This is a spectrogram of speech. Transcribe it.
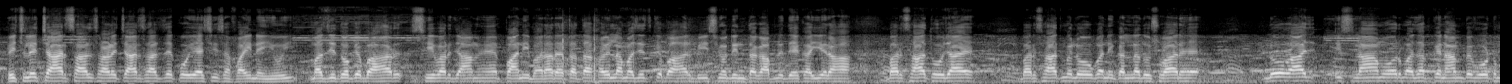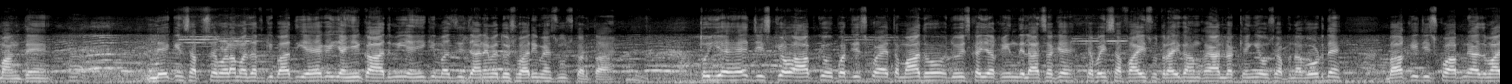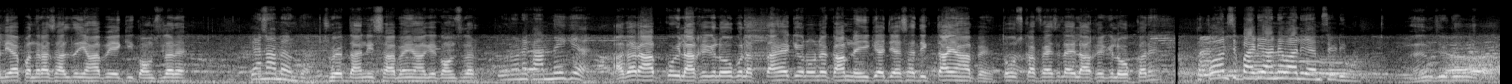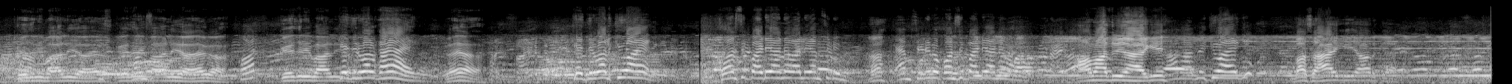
पिछले चार साल, साढ़े चार साल से कोई ऐसी सफ़ाई नहीं हुई। मस्जिदों के बाहर सीवर जाम है, पानी भरा रहता था। खैला मस्जिद के बाहर बीसियों दिन तक आपने देखा ये रहा। बरसात हो जाए, बरसात में लोगों का निकलना दुशवार है। लोग आज इस्लाम और मज़हब के नाम पे वोट मांगते हैं। लेकिन सबसे बड़ा मज़हब की बात यह है कि यहीं का आदमी, यहीं की मस्जिद जाने में दुशारी महसूस करता है। तो यह है जिसके, आपके ऊपर जिसको एतमाद हो, जो इसका यकीन दिला सके कि भाई सफ़ाई सुथराई का हम ख्याल रखेंगे, उसे अपना वोट दें। बाकी जिसको आपने आजमा लिया पंद्रह साल से यहाँ पे एक ही काउंसलर है। क्या नाम है उनका? शुएब दानिश साहब हैं यहाँ के काउंसलर तो उन्होंने काम नहीं किया? है अगर आपको इलाके के लोगों को लगता है कि उन्होंने काम नहीं किया जैसा दिखता है यहाँ पे तो उसका फैसला इलाके के लोग करें। तो कौन सी पार्टी आने वाली है एमसीडी में? एमसीडी में केजरीवाल ही आएगा केजरीवाल ही आएगा। केजरीवाल केजरीवाल कहाँ आएगा? गया। केजरीवाल क्यों आएगा? कौन सी पार्टी आने वाली है एमसीडी में? एमसीडी में कौन सी पार्टी आने वाली है? आम आदमी आएगी। आम आदमी क्यों आएगी? बस आएगी और क्या।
